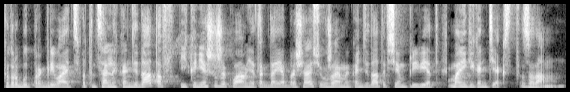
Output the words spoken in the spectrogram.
который будет прогревать потенциальных кандидатов. И, конечно же, к вам я тогда и обращаюсь. Уважаемые кандидаты, всем привет. Маленький контекст задам.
